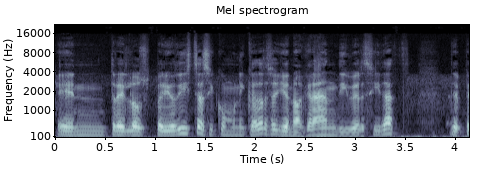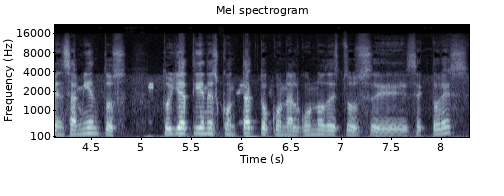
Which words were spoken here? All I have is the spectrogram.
entre los periodistas y comunicadores hay una gran diversidad de pensamientos. ¿Tú ya tienes contacto con alguno de estos eh, sectores?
